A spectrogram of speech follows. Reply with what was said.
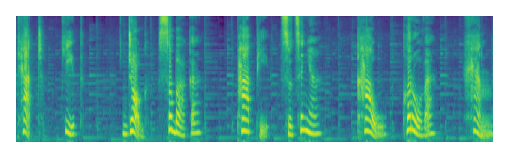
Cat – кіт. Dog – собака. Puppy – цуценя. Cow – корова. Hen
